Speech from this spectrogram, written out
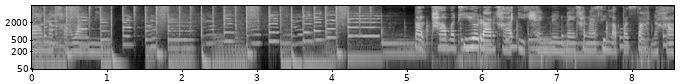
มากนะคะร้านนี้ ตัดภาพมาที่ร้านค้าอีกแห่งหนึ่งในคณะศิลปศาสตร์นะคะ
